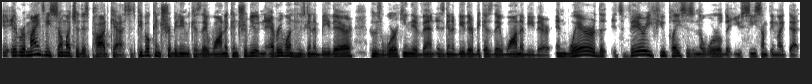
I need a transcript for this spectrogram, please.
it, it reminds me so much of this podcast. It's people contributing because they want to contribute, and everyone who's going to be there, who's working the event, is going to be there because they want to be there. And where the it's very few places in the world that you see something like that.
